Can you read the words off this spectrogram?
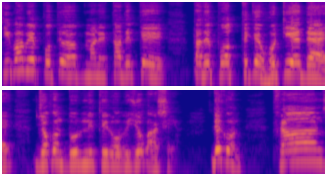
কীভাবে মানে তাদেরকে, তাদের পদ থেকে হটিয়ে দেয় যখন দুর্নীতির অভিযোগ আসে? দেখুন, France,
